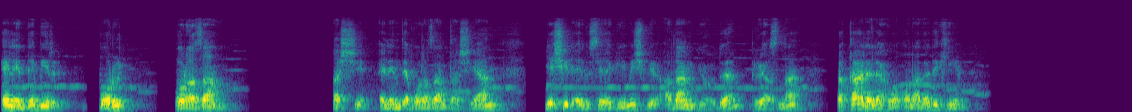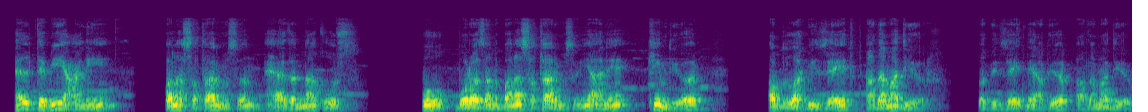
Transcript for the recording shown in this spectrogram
elinde bir boru borazan taşı, elinde borazan taşıyan yeşil elbise giymiş bir adam gördü rüyasında. Fekale lehu ona dedi ki Hel tebi'ani bana satar mısın? Hazen nakus. Bu borazanı bana satar mısın? Yani kim diyor? Abdullah bin Zeyd adama diyor. Abdullah bin Zeyd ne yapıyor? Adama diyor.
